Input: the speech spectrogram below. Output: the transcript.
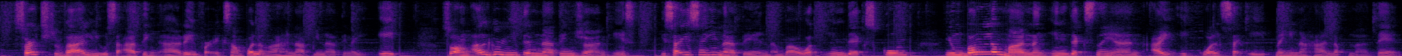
search value sa ating array. For example, ang hahanapin natin ay 8. So, ang algorithm natin dyan is isa-isahin natin ang bawat index kung yung bang laman ng index na yan ay equal sa 8 na hinahanap natin.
